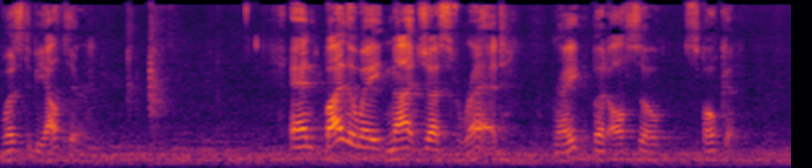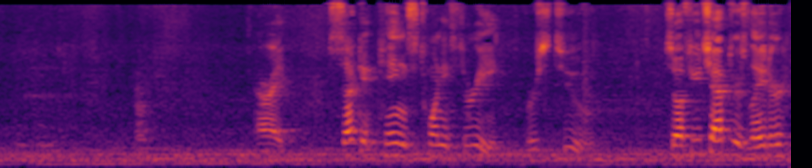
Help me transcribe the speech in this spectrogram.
was to be out there. And by the way, not just read, right, but also spoken. All right. 2 Kings 23, verse 2. So a few chapters later,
